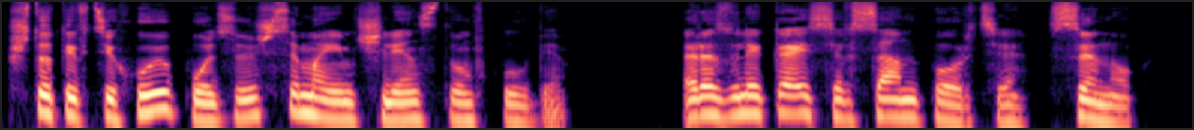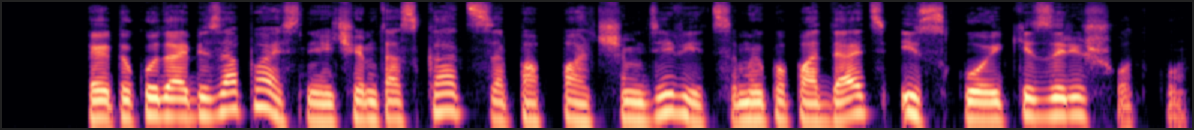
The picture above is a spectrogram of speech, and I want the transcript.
что ты втихую пользуешься моим членством в клубе. Развлекайся в Санпорте, сынок. Это куда безопаснее, чем таскаться по падшим девицам и попадать из койки за решетку.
